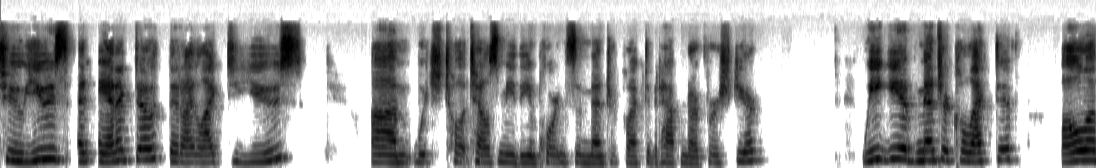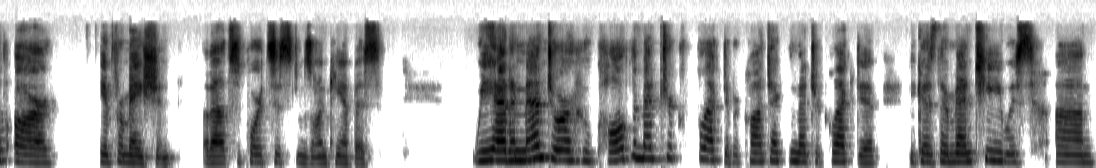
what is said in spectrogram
to use an anecdote that I like to use, um, which tells me the importance of Mentor Collective. It happened our first year. We give Mentor Collective all of our information about support systems on campus. We had a mentor who called the Mentor Collective or contacted the Mentor Collective because their mentee was um,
